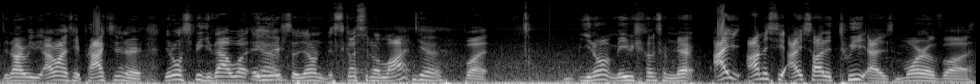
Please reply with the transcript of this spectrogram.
They're not really. I don't want to say practicing or they don't speak that well Yeah. English, so they don't discuss it a lot. Yeah. But you know, maybe she comes from there. I honestly, I saw the tweet as more of a.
